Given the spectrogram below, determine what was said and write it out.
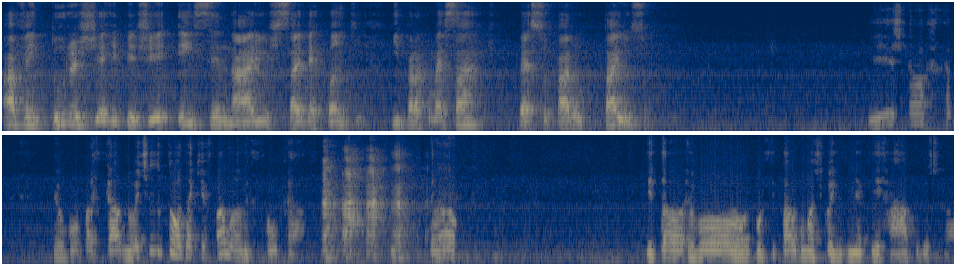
aventuras de RPG em cenários cyberpunk. E para começar, peço para o Tailson. Isso, eu vou ficar a noite toda aqui falando, que for o caso. então, então eu vou, vou citar algumas coisinhas aqui rápidas, tá?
